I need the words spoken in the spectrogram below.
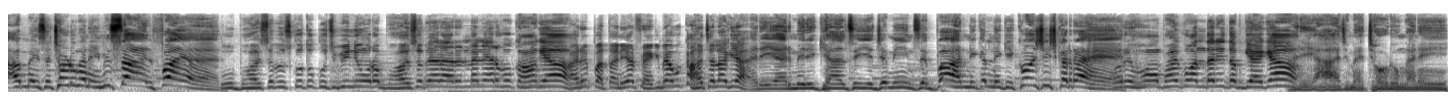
अब मैं इसे छोड़ूँगा नहीं। मिसाइल फायर वो भाई साहब उसको तो कुछ भी नहीं हो रहा। भाई साहब यार आयरन मैन यार वो कहाँ गया? अरे पता नहीं यार फ्रेंकी भैया वो कहाँ चला गया? अरे यार मेरे ख्याल से ये ज़मीन से बाहर निकलने की कोशिश कर रहा है। अरे हाँ भाई वो अंदर ही दब गया क्या? अरे आज मैं छोड़ूँगा नहीं।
